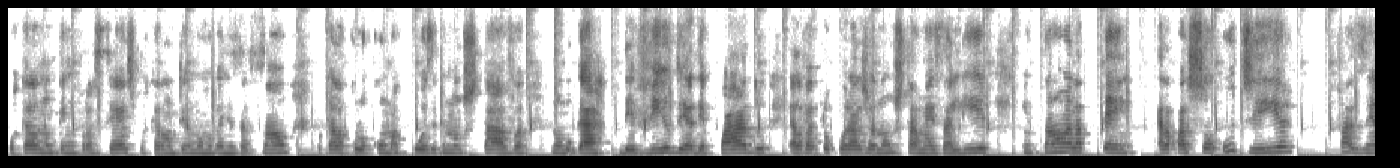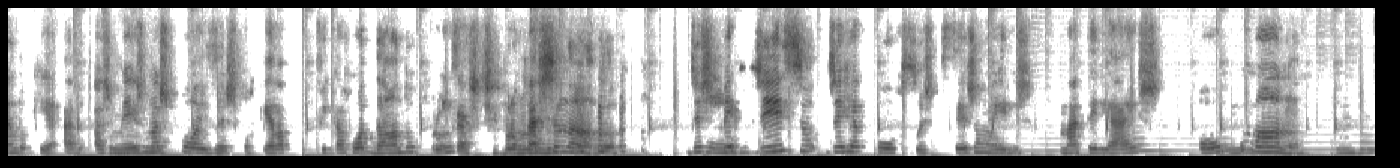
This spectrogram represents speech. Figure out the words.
porque ela não tem um processo, porque ela não tem uma organização, porque ela colocou uma coisa que não estava no lugar devido e adequado, ela vai procurar, já não está mais ali. Então, ela tem, ela passou o dia fazendo o quê? As, uhum. mesmas coisas, porque ela fica rodando, procrastinando. procrastinando. Desperdício de recursos, sejam eles materiais ou uhum. humano. Uhum.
